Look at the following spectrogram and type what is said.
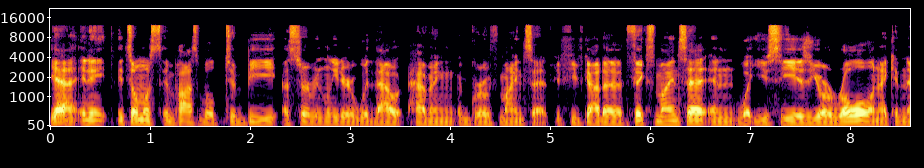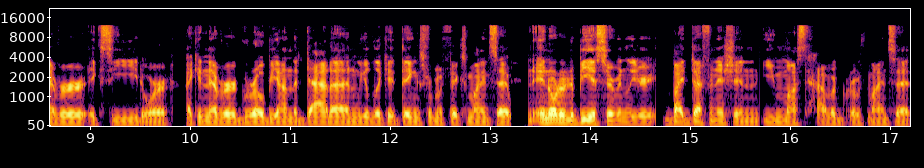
Yeah, and it, it's almost impossible to be a servant leader without having a growth mindset. If you've got a fixed mindset and what you see is your role and I can never exceed or I can never grow beyond the data and we look at things from a fixed mindset, in order to be a servant leader, by definition, you must have a growth mindset.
